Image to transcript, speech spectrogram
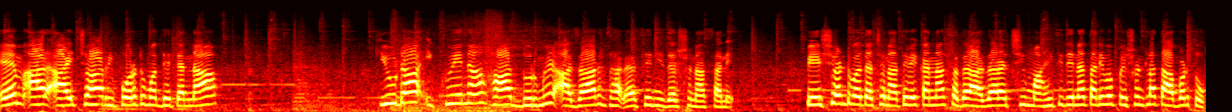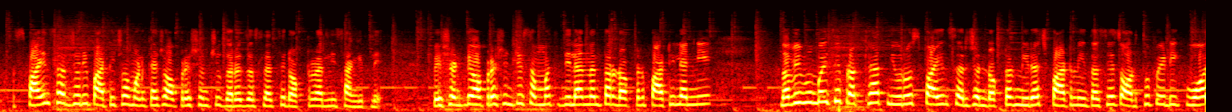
एम आर आयच्या रिपोर्टमध्ये त्यांना क्युडा इक्वेना हा दुर्मिळ आजार झाल्याचे निदर्शनास आले. पेशंट व त्याच्या नातेवाईकांना सदर आजाराची माहिती देण्यात आली व पेशंटला ताबडतोब स्पाईन सर्जरी पाठीच्या मणक्याच्या ऑपरेशनची गरज असल्याचे डॉक्टरांनी सांगितले. पेशंटने ऑपरेशनची संमती दिल्यानंतर डॉक्टर पाटील यांनी नवी मुंबईचे प्रख्यात neuro spine surgeon doctor Neeraj Patni तसेच ऑर्थोपेडिक व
